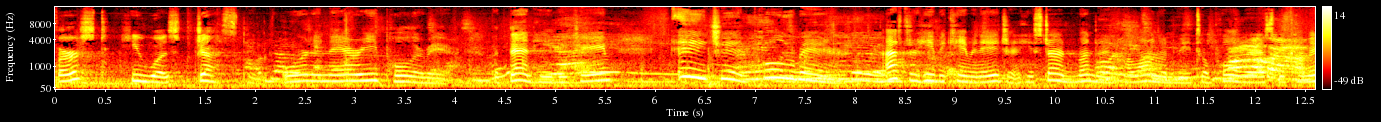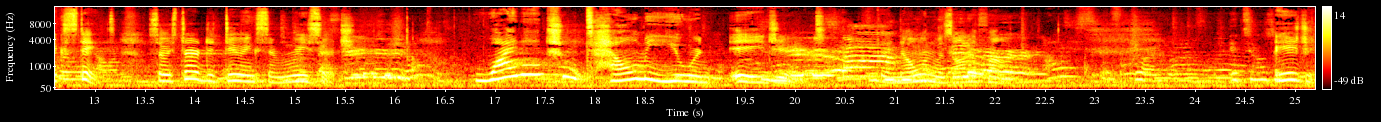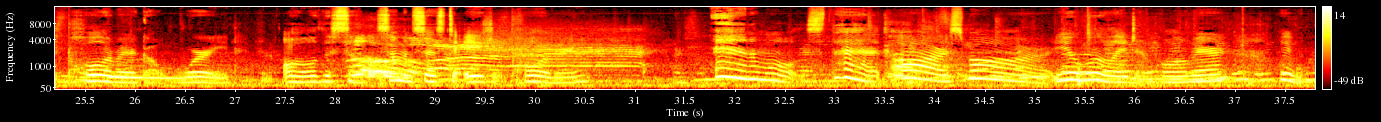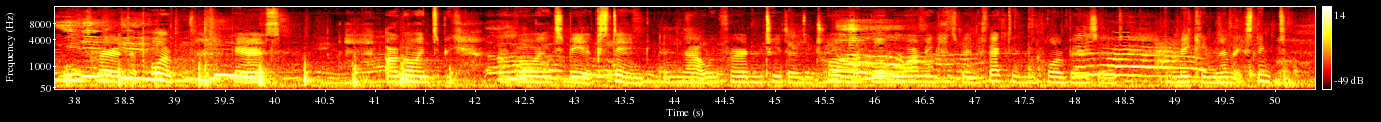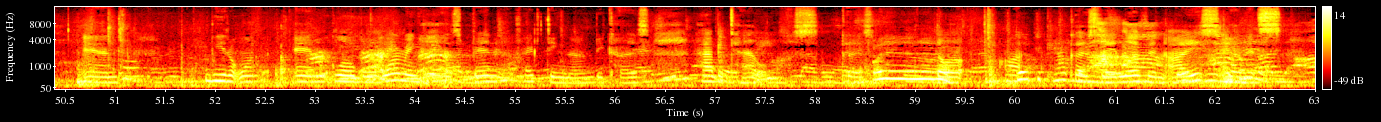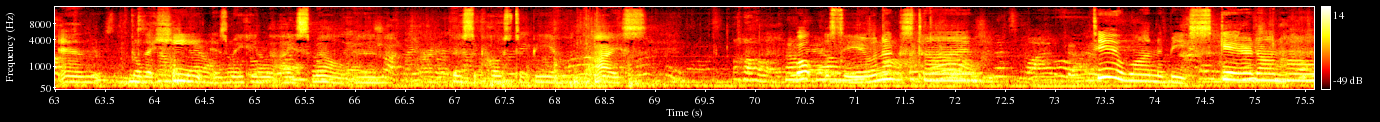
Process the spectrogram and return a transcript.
first, he was just an ordinary polar bear, but then he became Agent Polar Bear. After he became an agent, he started wondering how long it would be till polar bears become extinct. So he started doing some research. Why didn't you tell me you were an agent? No one was on the phone. Agent Polar Bear got worried, and all of a sudden, someone says to Agent Polar Bear, Animals that are smart. You will, Agent Polar Bear. We've, we've heard that polar bears are going to be are going to be extinct, and that we've heard in 2012 global warming has been affecting the polar bears and making them extinct, and we don't want that. And global warming has been affecting them because habitat loss, because the because they live in ice and it's and the heat is making the ice melt and they're supposed to be on the ice. Well, we'll see you next time. Do you want to be scared on with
